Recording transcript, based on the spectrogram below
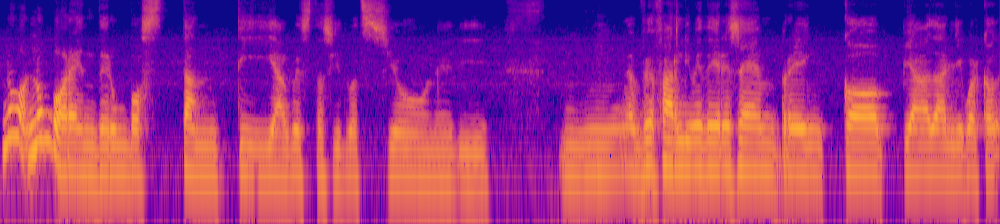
No, non può rendere un po' stantia questa situazione di mh, farli vedere sempre in coppia, dargli qualcosa.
